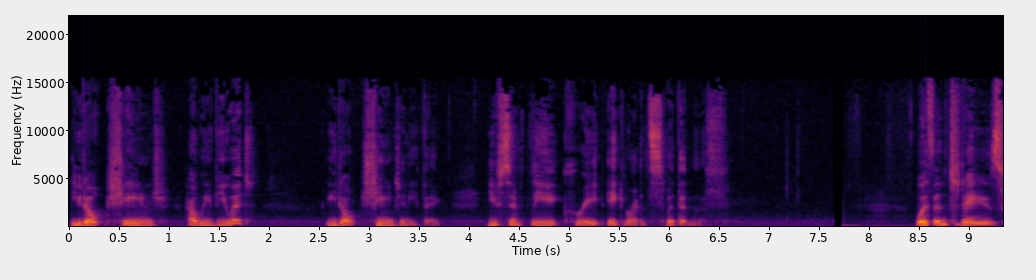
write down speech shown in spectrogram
you don't change how we view it you don't change anything you simply create ignorance within this within today's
